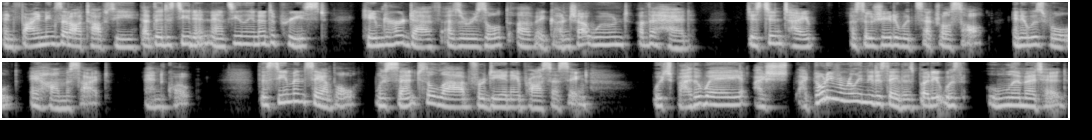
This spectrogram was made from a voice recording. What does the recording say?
and findings at autopsy that the decedent Nancy Lena DePriest came to her death as a result of a gunshot wound of the head, distant type associated with sexual assault, and it was ruled a homicide." End quote. The semen sample was sent to the lab for DNA processing, which, by the way, I, sh- I don't even really need to say this, but it was limited.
